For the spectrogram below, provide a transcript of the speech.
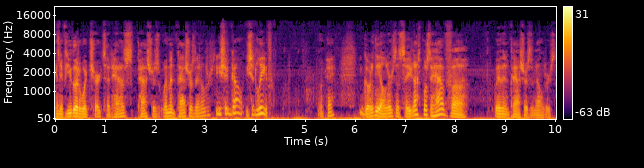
And if you go to a church that has pastors, women pastors and elders, you should go. You should leave. Okay? You go to the elders and say, you're not supposed to have uh, women pastors and elders.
